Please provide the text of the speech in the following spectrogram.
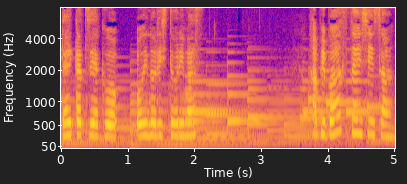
大活躍をお祈りしております。Happy birthday しんさん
